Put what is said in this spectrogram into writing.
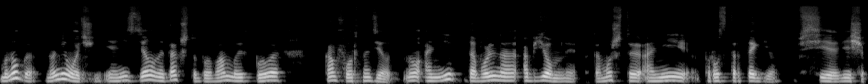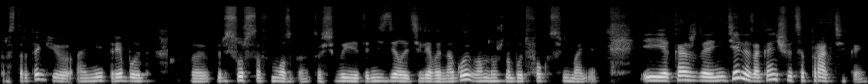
много, но не очень. И они сделаны так, чтобы вам их было комфортно делать. Но они довольно объемные, потому что они про стратегию. Все вещи про стратегию, они требуют э, ресурсов мозга. То есть вы это не сделаете левой ногой, вам нужно будет фокус внимания. И каждая неделя заканчивается практикой.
